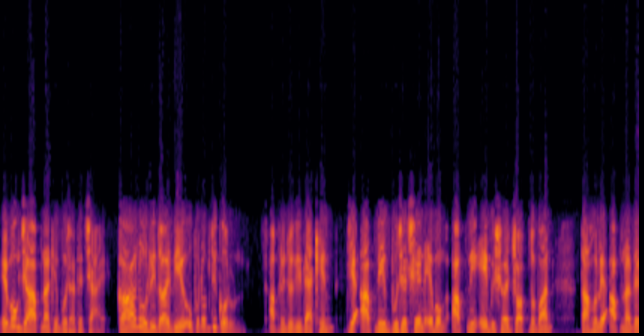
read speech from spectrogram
এবং যা আপনাকে বোঝাতে চায়। কান ও হৃদয় দিয়ে উপলব্ধি করুন। আপনি যদি দেখেন যে আপনি বুঝেছেন এবং আপনি এই বিষয়ে যত্নবান তাহলে আপনাদের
